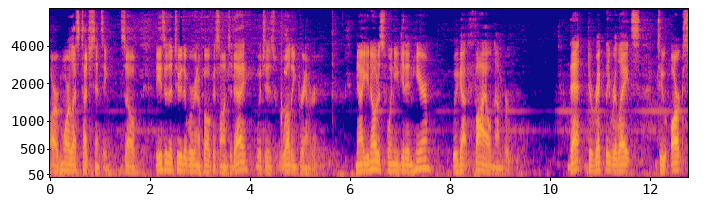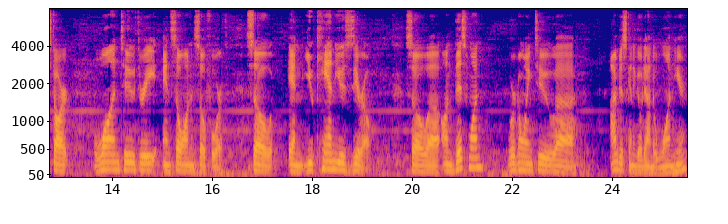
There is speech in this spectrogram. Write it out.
are more or less touch sensing. So these are the two that we're going to focus on today, which is welding parameter. Now you notice when you get in here, we've got file number. That directly relates to arc start one, two, three, and so on and so forth. So, and you can use zero. So uh, on this one, we're going to, uh, I'm just going to go down to one here.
